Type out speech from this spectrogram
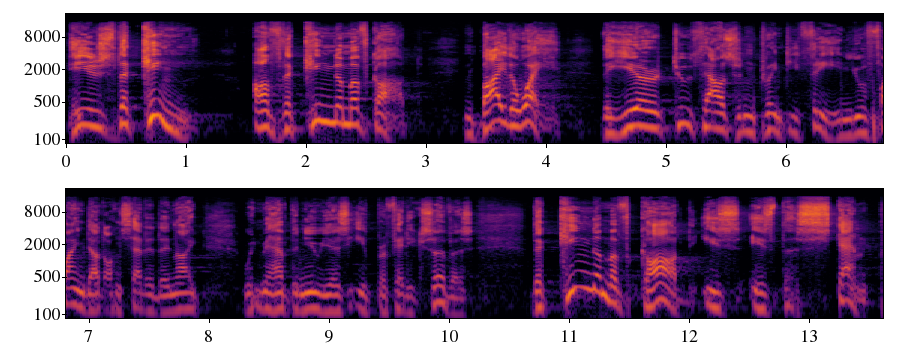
He is the king of the kingdom of God. And by the way, the year 2023, and you'll find out on Saturday night when we have the New Year's Eve prophetic service, the kingdom of God is, is the stamp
